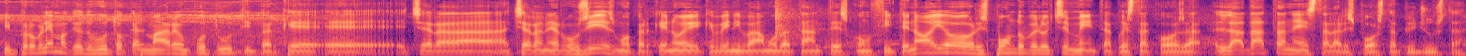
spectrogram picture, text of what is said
Il problema che ho dovuto calmare un po' tutti perché eh, c'era, c'era, nervosismo, perché noi che venivamo da tante sconfitte. No, io rispondo velocemente a questa cosa. La data Nesta è la risposta più giusta.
